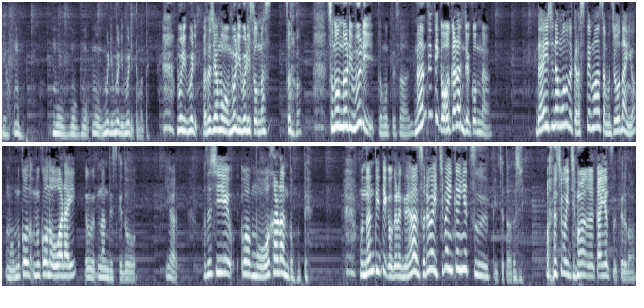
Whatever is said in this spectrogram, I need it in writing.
いや、もう、もうもうもうもう無理無理無理と思って。無理無理。私はもう無理無理そんな、その、そのノリ無理と思ってさ、なんて言っていいかわからんじゃん、こんなん。大事なものだから捨てますも冗談よ。もう向こう、向こうのお笑い、うん、なんですけど、いや、私はもうわからんと思って。もうなんて言っていいかわからんけど、あ、それは一番いかんやつって言っちゃった私。私も一番あかんやつって言ってるな。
